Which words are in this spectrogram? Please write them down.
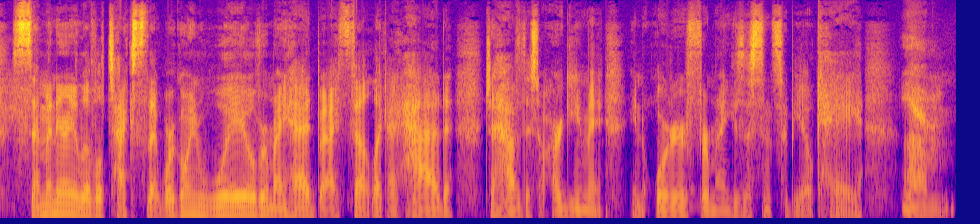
seminary level texts that were going way over my head, but I felt like I had to have this argument in order for my existence to be okay. Yeah. Um,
